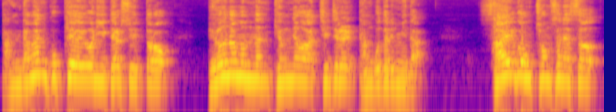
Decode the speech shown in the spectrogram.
당당한 국회의원이 될 수 있도록 변함없는 격려와 지지를 당부드립니다. 4.10 총선에서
